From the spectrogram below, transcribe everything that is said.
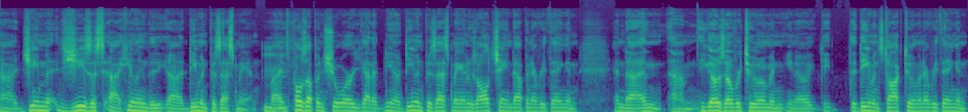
uh, Jesus uh, healing the uh, demon possessed man. Mm-hmm. Right, he pulls up on shore. You got a you know demon possessed man who's all chained up and everything, and and uh, and um, he goes over to him, and you know he, the demons talk to him and everything, and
